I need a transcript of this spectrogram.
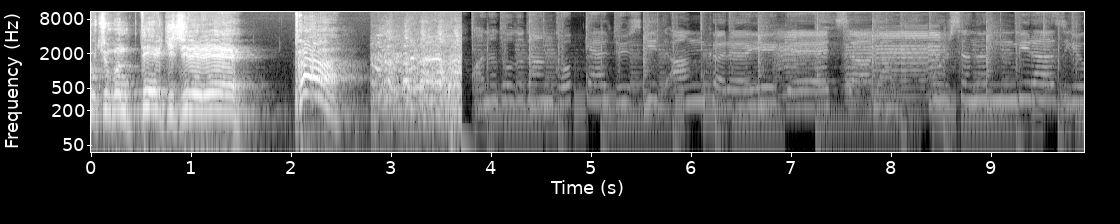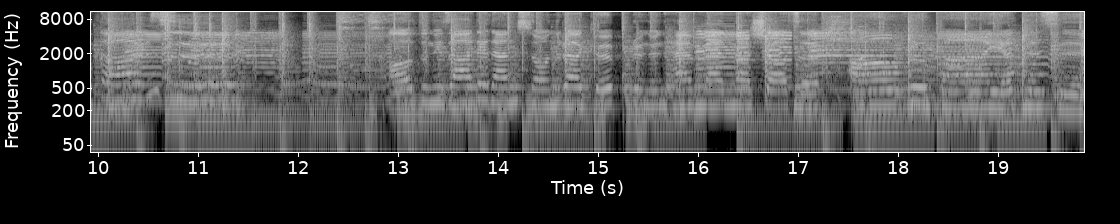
Pabucumun dergicileri! Pa! Anadolu'dan kop gel düz git Ankara'yı geç sağdan Bursa'nın biraz yukarısı Altın İzade'den sonra köprünün hemen aşağısı Avrupa yakası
